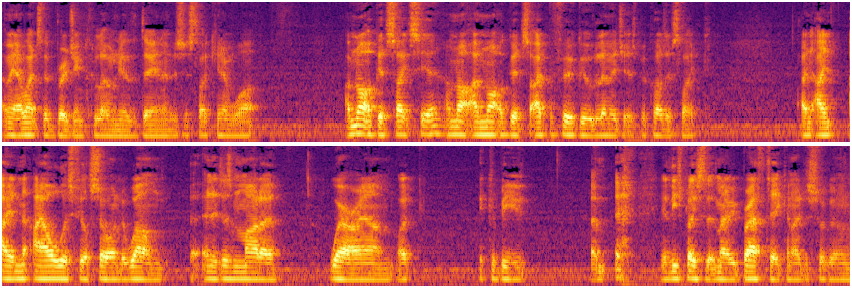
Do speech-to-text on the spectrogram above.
I mean, I went to the bridge in Cologne the other day, and it was just like, you know what? I'm not a good sightseer. I'm not. I'm not a good. I prefer Google Images because it's like, I, I, I, I always feel so underwhelmed, and it doesn't matter where I am. Like, it could be, um, you know, these places that may be breathtaking. I just sort of go,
